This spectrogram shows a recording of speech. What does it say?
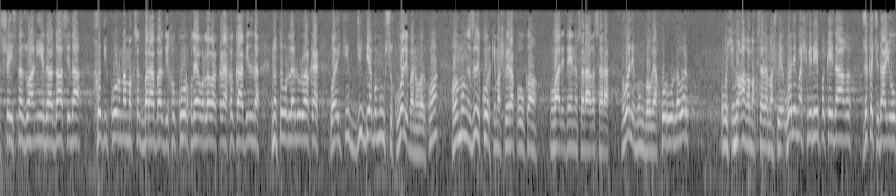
داسې شایسته ځواني یې ده داسې ده ښه دي کور نه مقصد برابر دي ښه کور خدای ورله ورکړی ښه قابل ده نو ته ورله لور ورکړی وایي چې جی بیا به مونږ څوک ولې به نه ورکو هو مونږ زه کور کې مشوره په وکړم والدینو سره هغه سره نو ولې مونږ به خور ورله ورکو اوس نو هغه مقصد مشوره ولې مشورې پکې دا ځکه چې دا یو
